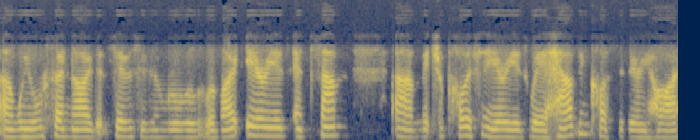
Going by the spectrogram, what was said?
Um, we also know that services in rural remote areas and some um, metropolitan areas where housing costs are very high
